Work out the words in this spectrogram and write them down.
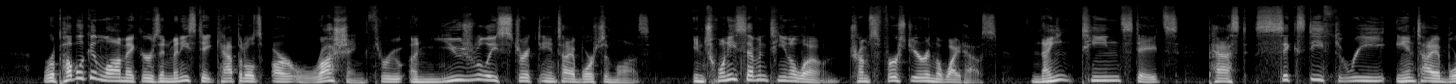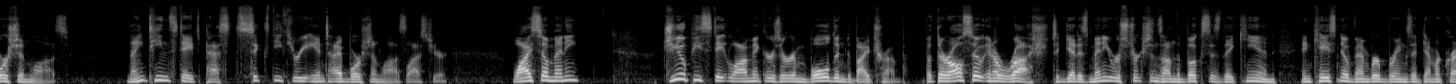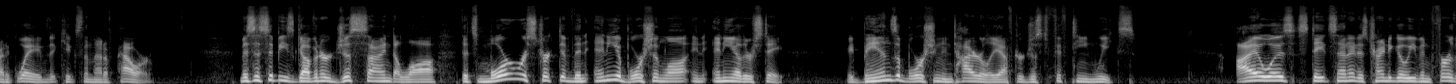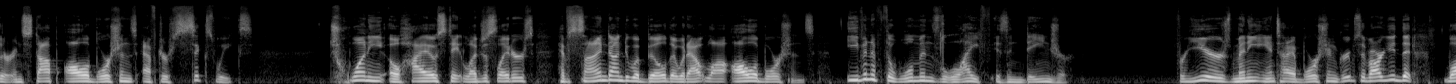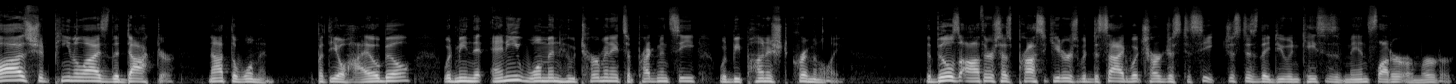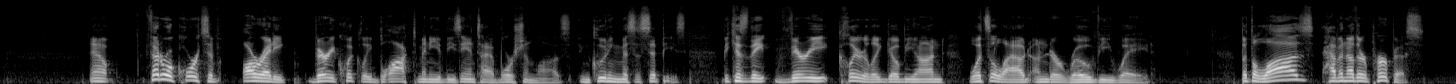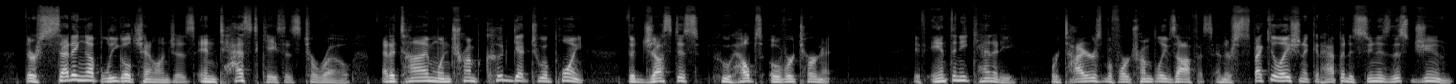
Republican lawmakers in many state capitals are rushing through unusually strict anti abortion laws. In 2017 alone, Trump's first year in the White House, 19 states passed 63 anti abortion laws. 19 states passed 63 anti abortion laws last year. Why so many? GOP state lawmakers are emboldened by Trump, but they're also in a rush to get as many restrictions on the books as they can in case November brings a Democratic wave that kicks them out of power. Mississippi's governor just signed a law that's more restrictive than any abortion law in any other state. It bans abortion entirely after just 15 weeks. Iowa's state senate is trying to go even further and stop all abortions after six weeks. 20 Ohio state legislators have signed onto a bill that would outlaw all abortions, even if the woman's life is in danger. For years, many anti abortion groups have argued that laws should penalize the doctor, not the woman. But the Ohio bill would mean that any woman who terminates a pregnancy would be punished criminally. The bill's author says prosecutors would decide what charges to seek, just as they do in cases of manslaughter or murder. Now, federal courts have already very quickly blocked many of these anti abortion laws, including Mississippi's, because they very clearly go beyond what's allowed under Roe v. Wade. But the laws have another purpose. They're setting up legal challenges and test cases to Roe at a time when Trump could get to appoint the justice who helps overturn it. If Anthony Kennedy retires before Trump leaves office, and there's speculation it could happen as soon as this June,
